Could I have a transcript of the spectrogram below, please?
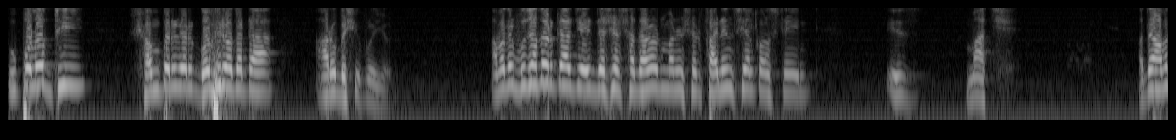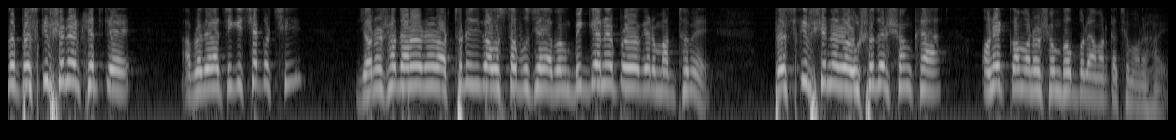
উপলব্ধি সম্পর্কের গভীরতাটা আরও বেশি প্রয়োজন। আমাদের বোঝা দরকার যে এই দেশের সাধারণ মানুষের ফাইন্যান্সিয়াল কনস্টেইন ইজ মাছ অর্থাৎ আমাদের প্রেসক্রিপশনের ক্ষেত্রে আমরা যারা চিকিৎসা করছি, জনসাধারণের অর্থনৈতিক অবস্থা বুঝে এবং বিজ্ঞানের প্রয়োগের মাধ্যমে প্রেসক্রিপশনের ঔষধের সংখ্যা অনেক কমানো সম্ভব বলে আমার কাছে মনে হয়।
